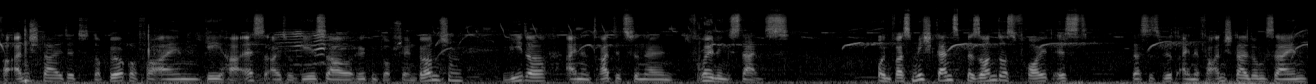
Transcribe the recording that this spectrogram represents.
veranstaltet der Bürgerverein GHS, also Gesau Högendorf Schönbörnchen, wieder einen traditionellen Frühlingstanz. Und was mich ganz besonders freut, ist, dass es wird eine Veranstaltung sein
